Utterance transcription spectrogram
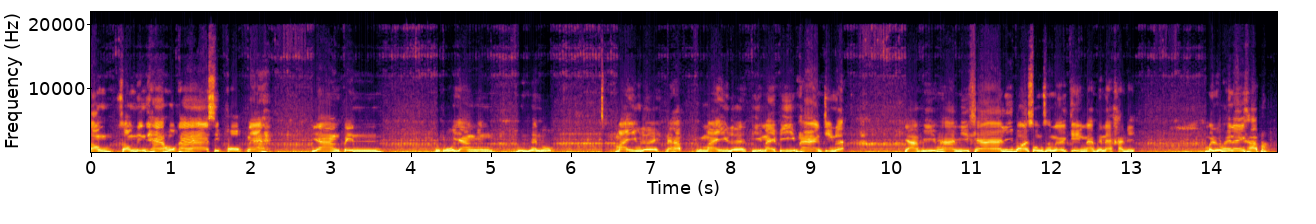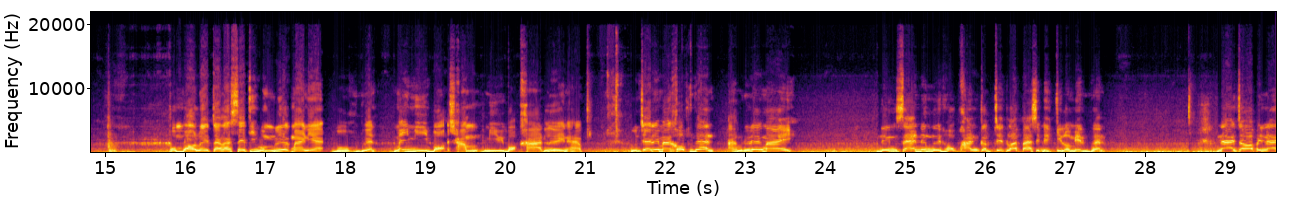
2 2 1 5 6 5 16 นะ ยางเป็นโอ้โหยางยังเพื่อนเพื่อนดูใหม่อยู่เลยนะครับ ใหม่อยู่เลยปีใหม่ปี 25 จริงด้วยยางปี 25 มีแค่รีบอยทรงเสมอเก่งนะเพื่อนนะคันนี้ มาดูภายในครับ ผมบอกเลยแต่ละเซตที่ผมเลือกมาเนี่ยดูเพื่อนไม่มีเบาะช้ำมีเบาะขาดเลยนะครับ กุญแจได้มาครบเพื่อนอะมาดูเลขไหมหนึ่งแสนหนึ่งหมื่นหกพันกับเจ็ดร้อยแปดสิบเอ็ดกิโลเมตรเพื่อน หน้าจอเป็นหน้า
